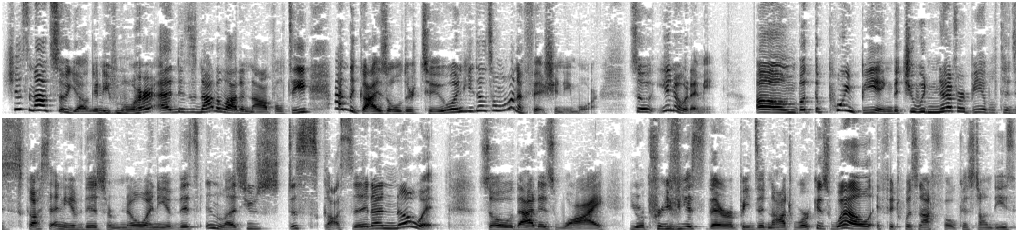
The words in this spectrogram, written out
she's not so young anymore, and it's not a lot of novelty. And the guy's older too, and he doesn't want to fish anymore. So, you know what I mean. Um, but the point being that you would never be able to discuss any of this or know any of this unless you discuss it and know it. So that is why your previous therapy did not work as well if it was not focused on these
